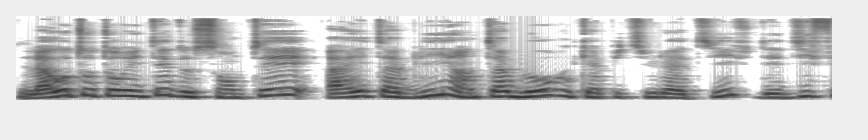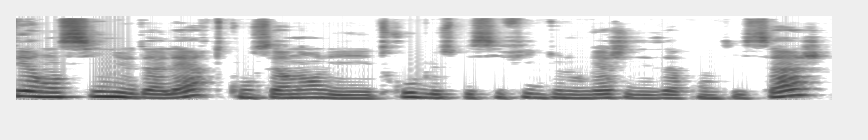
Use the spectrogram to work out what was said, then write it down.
La Haute Autorité de Santé a établi un tableau récapitulatif des différents signes d'alerte concernant les troubles spécifiques du langage et des apprentissages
